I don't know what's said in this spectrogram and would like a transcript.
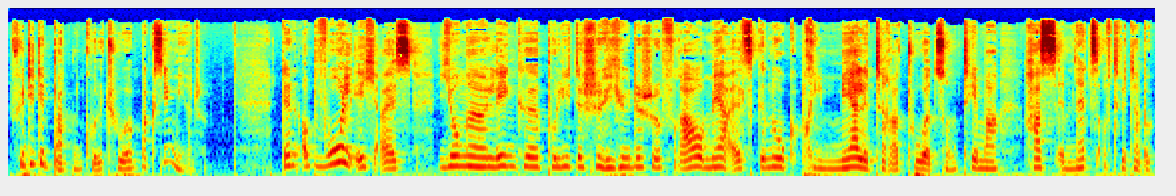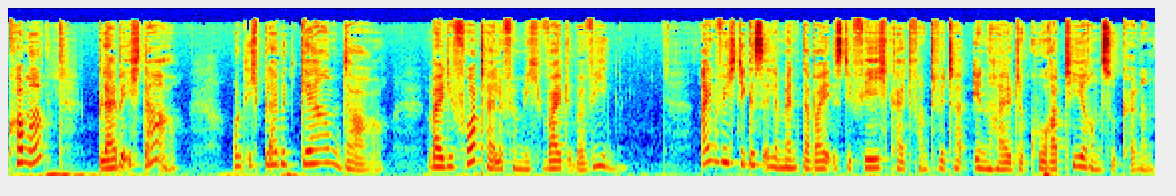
für die Debattenkultur maximiert. Denn obwohl ich als junge, linke, politische, jüdische Frau mehr als genug Primärliteratur zum Thema Hass im Netz auf Twitter bekomme, bleibe ich da. Und ich bleibe gern da, weil die Vorteile für mich weit überwiegen. Ein wichtiges Element dabei ist die Fähigkeit von Twitter, Inhalte kuratieren zu können.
